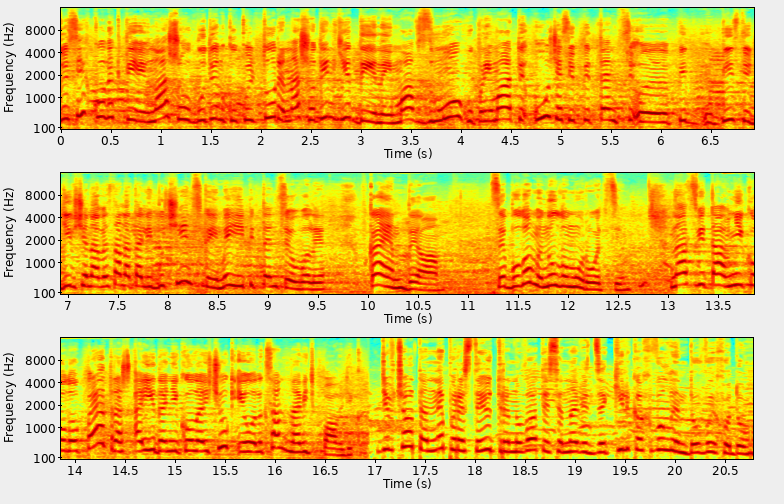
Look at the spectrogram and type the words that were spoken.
З усіх колективів нашого будинку культури наш один єдиний мав змогу приймати участь у підтанцю... е, під пісню Дівчина весна Наталі Бучинської. Ми її підтанцьовували в КМДА. Це було минулому році. Нас вітав Ніколо Петраш, Аїда Ніколайчук і Олександр навіть Павлік. Дівчата не перестають тренуватися навіть за кілька хвилин до виходу.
